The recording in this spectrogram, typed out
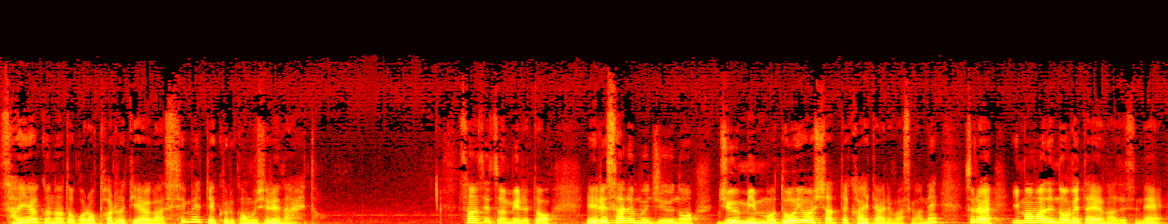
最悪のところパルティアが攻めてくるかもしれないと。3節を見ると、エルサレム中の住民も動揺したって書いてありますがね、それは今まで述べたようなですね、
